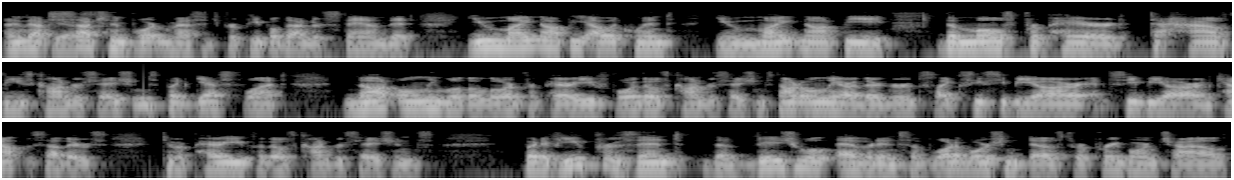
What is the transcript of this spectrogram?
I think that's yes. such an important message for people to understand that you might not be eloquent, you might not be the most prepared to have these conversations, but guess what? Not only will the Lord prepare you for those conversations, not only are there groups like CCBR and CBR and countless others to prepare you for those conversations, but if you present the visual evidence of what abortion does to a preborn child,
